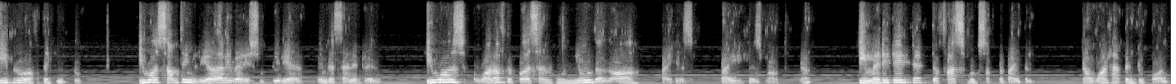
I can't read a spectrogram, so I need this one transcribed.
Hebrew of the Hebrew he was something really very superior in the Sanhedrin. He was one of the person who knew the law by his by his mouth. Know? He meditated the first books of the Bible. Now, what happened to Paul?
